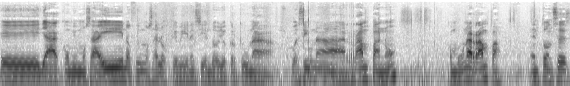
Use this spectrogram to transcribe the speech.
Eh, ya comimos ahí, nos fuimos a lo que viene siendo, yo creo que una, pues sí, una rampa, ¿no? Como una rampa. Entonces,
